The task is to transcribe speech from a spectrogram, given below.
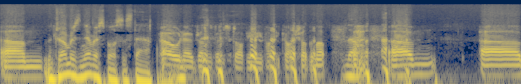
Um, The drummer's never supposed to stop. Oh no, drummers don't stop. You, know, you, can't, you can't shut them up. No. um, uh,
